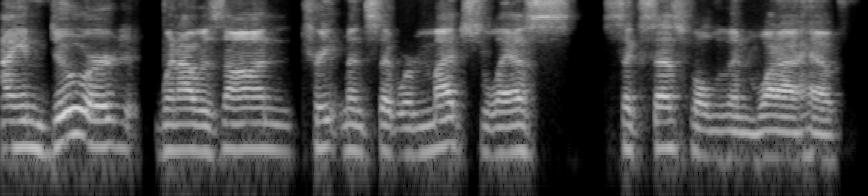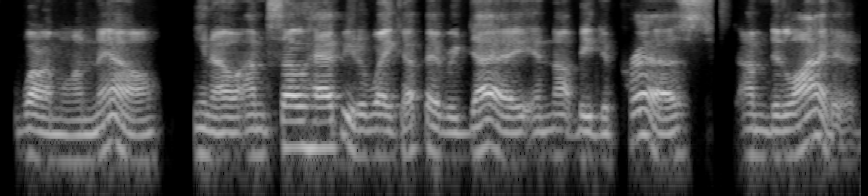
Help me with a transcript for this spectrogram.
I endured when I was on treatments that were much less successful than what I have, what I'm on now. You know, I'm so happy to wake up every day and not be depressed. I'm delighted.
